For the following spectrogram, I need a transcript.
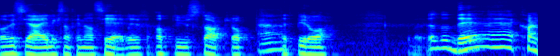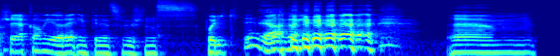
Hva hvis jeg liksom finansierer at du starter opp Ja. et byrå? Det, Det kanskje jeg kan gjøre Infinite Solutions på riktig Ja. gangen. um,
